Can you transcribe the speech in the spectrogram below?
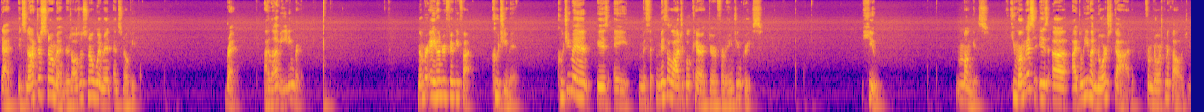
that it's not just snowmen, there's also snow women and snow people. Bread. I love eating bread. Number 855, Coochie Man. Coochie Man is a myth- mythological character from ancient Greece. Hugh. Mungus. Humongous is, a, I believe, a Norse god from Norse mythology.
